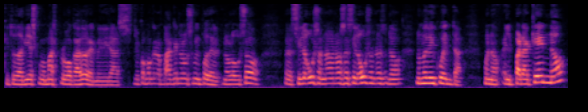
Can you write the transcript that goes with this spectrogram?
Que todavía es como más provocador. Y me dirás, yo como que no, ¿para qué no uso mi poder? No lo uso. Eh, si lo uso, no, no sé si lo uso, no, no, no me doy cuenta. Bueno, el para qué no,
